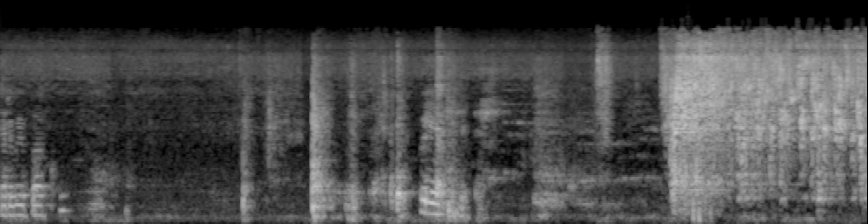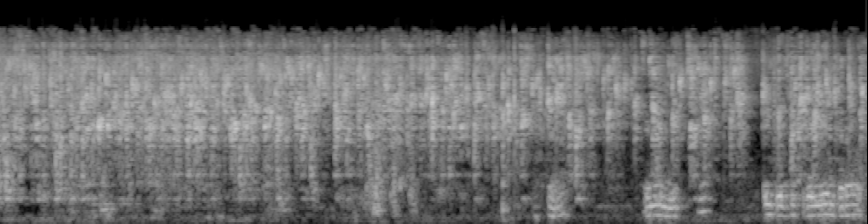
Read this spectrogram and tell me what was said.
కరివేపాకు. వేయాలి ఎండుమిర్చి ఇంకొంచెం ఫ్రై అయిన తర్వాత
